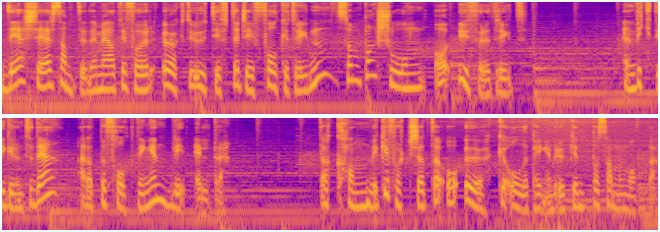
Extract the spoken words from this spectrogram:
Det skjer samtidig med at vi får økte utgifter til folketrygden, som pensjon og uføretrygd. En viktig grunn til det er at befolkningen blir eldre. Da kan vi ikke fortsette å øke oljepengebruken på samme måte.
